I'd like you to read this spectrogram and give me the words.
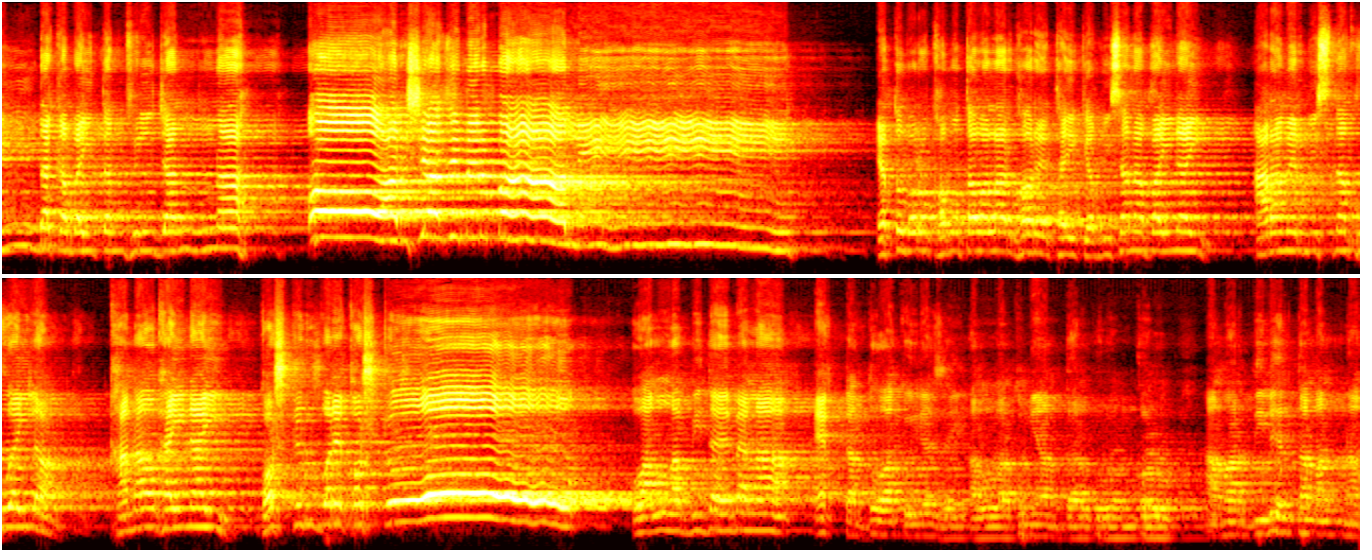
ইন্দাকা বাইতান ফিল জান্নাহ। ও আরশে আজিমের মালিক! এত বড় ক্ষমতাওয়ালার ঘরে থাইকা বিছানা পাই নাই, আরামের বিছনা খুয়াইলাম, খানাও খাই নাই, কষ্টের উপরে কষ্ট। ও আল্লাহ, বিদায় বেলা একটা দোয়া কইরা যাই, আল্লাহ তুমি আবদার পূরণ করো। আমার দিলের তামান্না,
